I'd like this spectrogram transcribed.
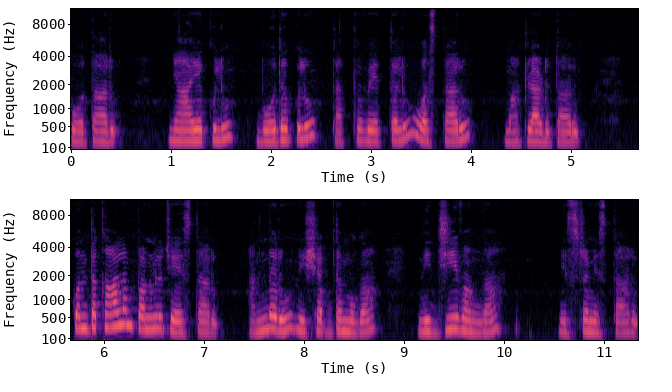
పోతారు. నాయకులు బోధకులు తత్వవేత్తలు వస్తారు మాట్లాడుతారు. కొంతకాలం పనులు చేస్తారు. అందరూ నిశ్శబ్దముగా నిర్జీవంగా విశ్రమిస్తారు.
